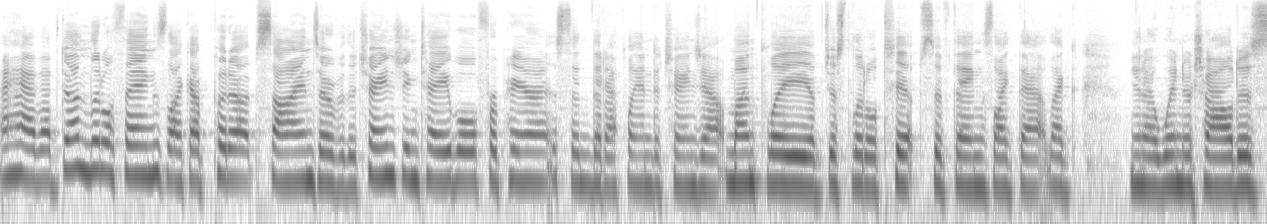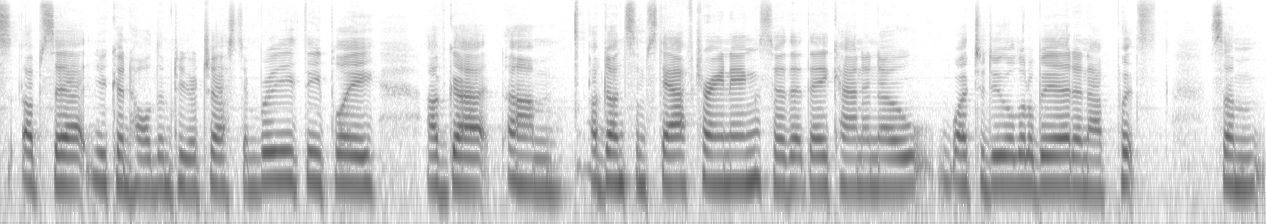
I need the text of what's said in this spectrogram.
I have. I've done little things like I've put up signs over the changing table for parents that, that I plan to change out monthly of just little tips of things like that. Like, you know, when your child is upset, you can hold them to your chest and breathe deeply. I've got, um, I've done some staff training so that they kind of know what to do a little bit, and I've put some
